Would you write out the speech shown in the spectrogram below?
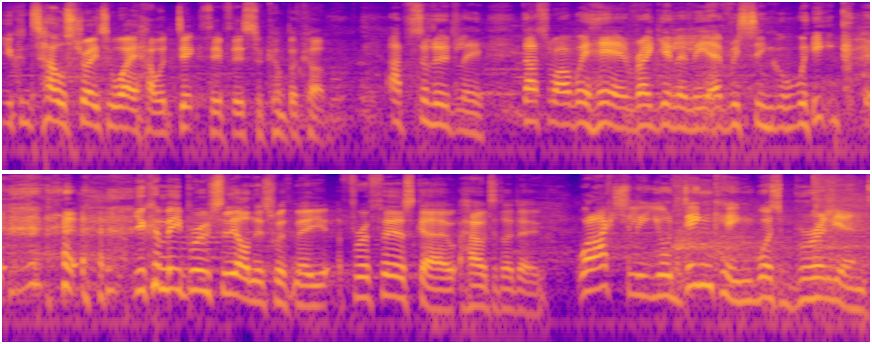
you can tell straight away how addictive this can become. Absolutely. That's why we're here regularly every single week. You can be brutally honest with me. For a first go, how did I do? well, actually, your dinking was brilliant.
